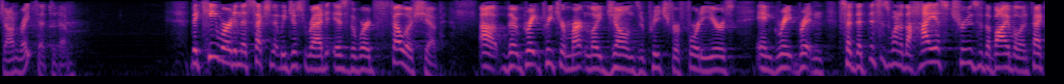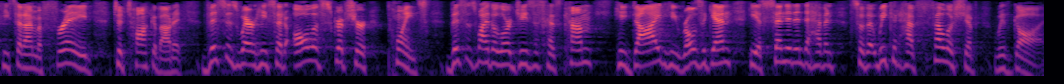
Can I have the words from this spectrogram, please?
John writes that to them. The key word in this section that we just read is the word fellowship. Uh, the great preacher Martyn Lloyd-Jones, who preached for 40 years in Great Britain, said that this is one of the highest truths of the Bible. In fact, he said, I'm afraid to talk about it. This is where he said all of Scripture points. This is why the Lord Jesus has come. He died, He rose again, He ascended into heaven so that we could have fellowship with God.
